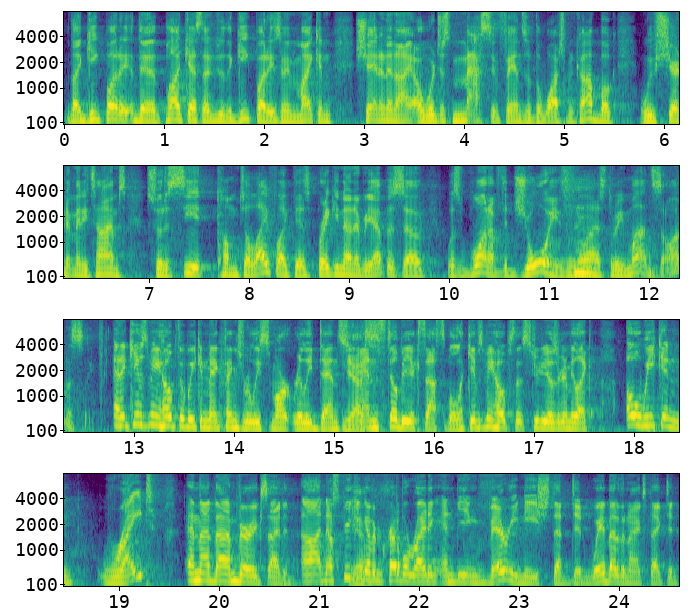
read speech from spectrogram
Like Geek Buddy, the podcast that I do, the Geek Buddies. I mean, Mike and Shannon and I are we're just massive fans of the Watchmen comic book. We've shared it many times. So to see it come to life like this, breaking down every episode, was one of the joys of the hmm. last three months, honestly. And it gives me hope that we can make things really smart, really dense, Yes. and still be accessible. It gives me hopes that studios are going to be like, oh, we can write. And that, that I'm very excited. Uh, now, speaking Yeah. of incredible writing and being very niche, that did way better than I expected.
